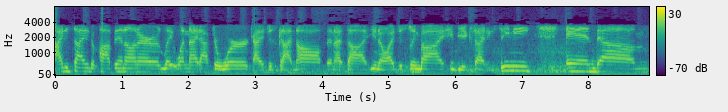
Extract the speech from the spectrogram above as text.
I decided to pop in on her late one night after work. I had just gotten off, and I thought, you know, I'd just swing by. She'd be excited to see me, and um,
